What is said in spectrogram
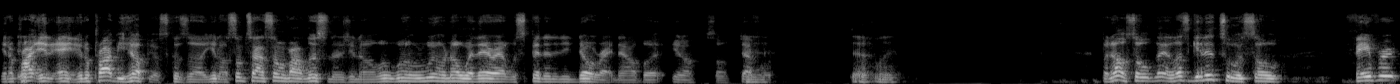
It'll probably it, hey, it'll probably help us because uh, you know sometimes some of our listeners, you know, we, we, we don't know where they're at with spending any dough right now, but you know, so definitely. Definitely. But no, so yeah, let's get into it. So, favorite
